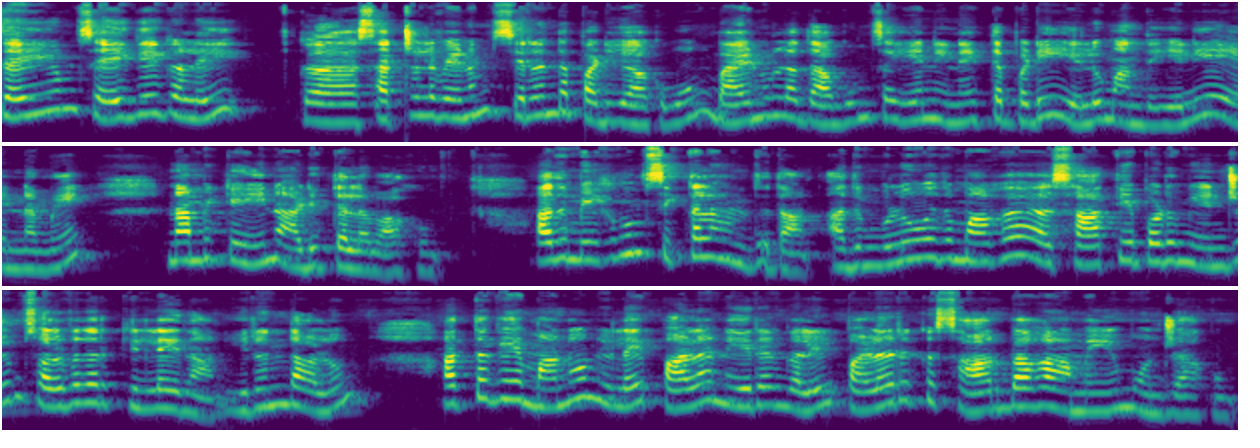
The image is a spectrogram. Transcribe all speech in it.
செய்யும் செய்கைகளை க சற்றளவேனும் சிறந்தபடியாகவும் பயனுள்ளதாகவும் செய்ய நினைத்தபடி எழும் அந்த எளிய எண்ணமே நம்பிக்கையின் அடித்தளமாகும். அது மிகவும் சிக்கலானதுதான். அது முழுவதுமாக சாத்தியப்படும் என்றும் சொல்வதற்கில்லைதான். இருந்தாலும் அத்தகைய மனோநிலை பல நேரங்களில் பலருக்கு சார்பாக அமையும் ஒன்றாகும்.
